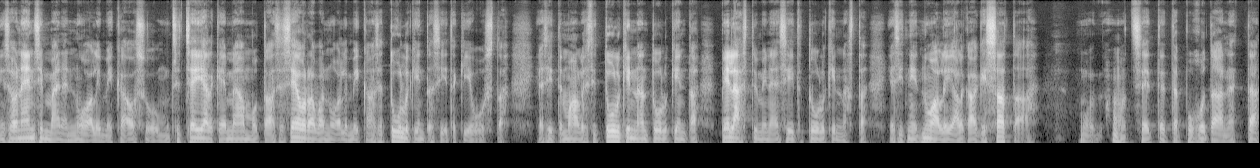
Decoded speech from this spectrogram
niin se on ensimmäinen nuoli, mikä osuu. Mutta sitten sen jälkeen me ammutaan se seuraava nuoli, mikä on se tulkinta siitä kivusta. Ja sitten mahdollisesti tulkinnan tulkinta, pelästyminen siitä tulkinnasta, ja sitten niitä nuolia alkaakin sataa. Mutta mut se, että puhutaan, että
